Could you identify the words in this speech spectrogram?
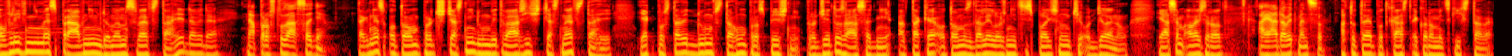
Ovlivníme správným domem své vztahy, Davide? Naprosto zásadně. Tak dnes o tom, proč šťastný dům vytváří šťastné vztahy, jak postavit dům vztahům prospěšný, proč je to zásadní a také o tom, zdali ložnici společnou či oddělenou. Já jsem Aleš Rod. A já David Mencel. A toto je podcast ekonomických staveb.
